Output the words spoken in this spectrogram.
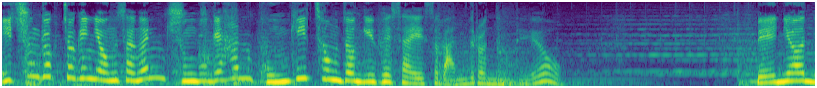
이 충격적인 영상은 중국의 한 공기청정기 회사에서 만들었는데요. 매년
